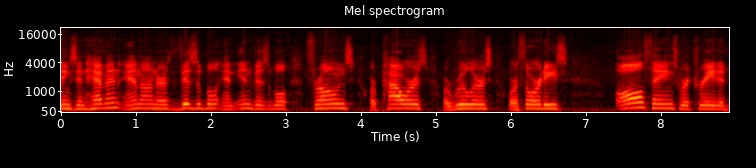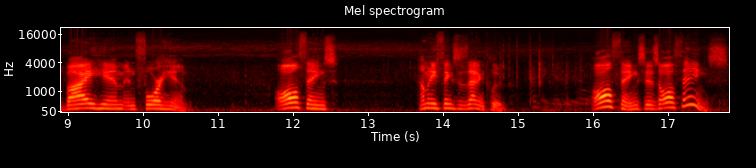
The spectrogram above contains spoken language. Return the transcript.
things in heaven and on earth, visible and invisible, thrones or powers or rulers or authorities. All things were created by him and for him. All things, how many things does that include? All things is all things.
